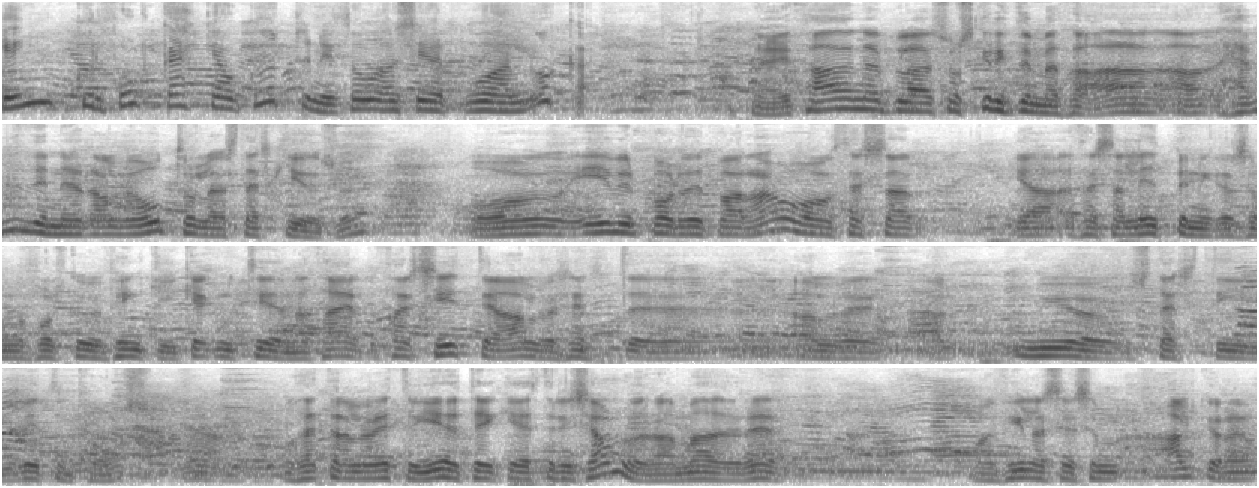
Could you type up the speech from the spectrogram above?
gengur fólk ekki á götunni þó að sé búið að loka. Nei, það er nefnilega svo skrítið með það að, að hefðin er alveg ótrúlega sterk í þessu og yfirborðið bara og þessar já, þessar leiðbynningar sem að fólk hefur fengið í gegnum tíðina, þær, þær sitja alveg hreint uh, alveg mjög stert í vitund fólks. Og þetta er alveg eitt og ég hef tekið eftir í sjálfur að maður er maður fýla sig sem algjörðan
